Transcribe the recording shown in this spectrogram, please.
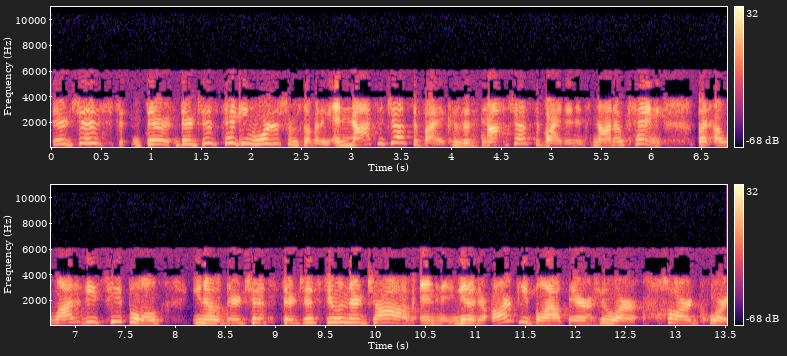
they're just they're they're just taking orders from somebody, and not to justify it because it's not justified and it's not okay. But a lot of these people, you know, they're just they're just doing their job, and you know, there are people out there who are hardcore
